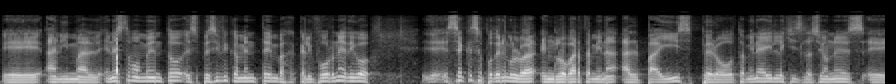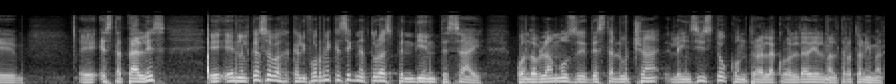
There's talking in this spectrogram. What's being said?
eh, animal. En este momento, específicamente en Baja California, digo, eh, sé que se podría englobar, englobar también al país, pero también hay legislaciones estatales. En el caso de Baja California, ¿qué asignaturas pendientes hay cuando hablamos de, de esta lucha, le insisto, contra la crueldad y el maltrato animal?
